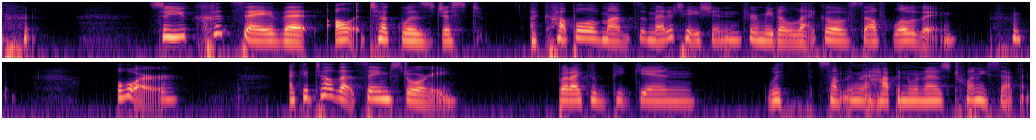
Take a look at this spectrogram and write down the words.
so you could say that all it took was just a couple of months of meditation for me to let go of self loathing. or I could tell that same story, but I could begin something that happened when I was 27.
